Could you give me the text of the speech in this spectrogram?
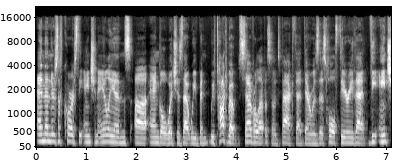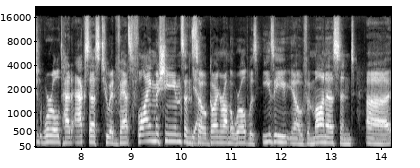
and then there's of course the ancient aliens uh, angle, which is that we've been we've talked about several episodes back that there was this whole theory that the ancient world had access to advanced flying machines, and Yeah. so going around the world was easy. You know, Vimanas and uh,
